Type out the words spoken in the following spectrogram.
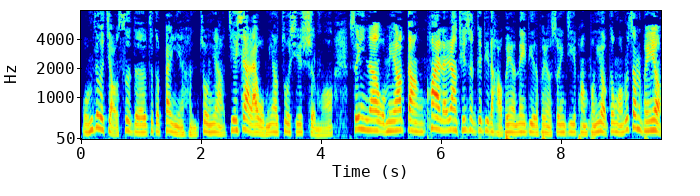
我们这个角色的这个扮演很重要。接下来我们要做些什么？所以呢，我们要赶快来让全省各地的好朋友、内地的朋友、收音机旁朋友跟网络上的朋友，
